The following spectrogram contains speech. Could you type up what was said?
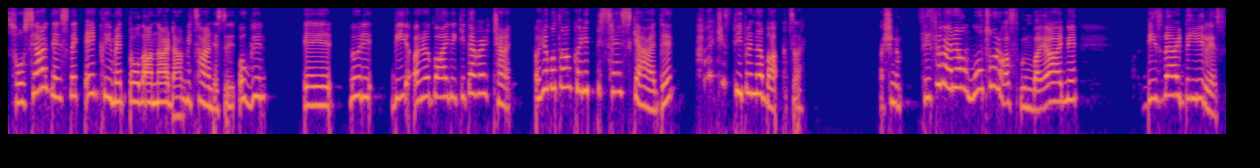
sosyal destek en kıymetli olanlardan bir tanesi. O gün e, böyle bir arabayla giderken arabadan garip bir ses geldi. Herkes birbirine baktı. Şimdi sesi veren motor aslında yani bizler değiliz.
